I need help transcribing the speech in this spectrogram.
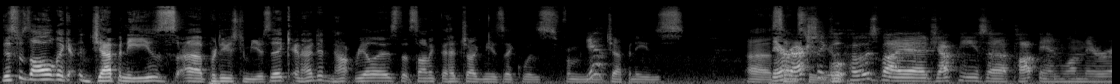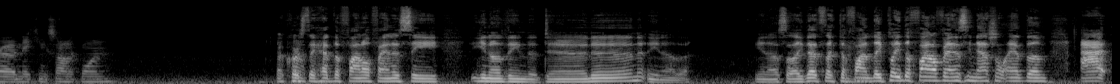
This was all like Japanese uh, produced music, and I did not realize that Sonic the Hedgehog music was from yeah. Japanese. Uh, They're actually studio. composed by a Japanese uh, pop band when they were uh, making Sonic One. Of course, huh. they had the Final Fantasy, you know, the, the you know the you know, so like that's like the mm-hmm. final. They played the Final Fantasy national anthem at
